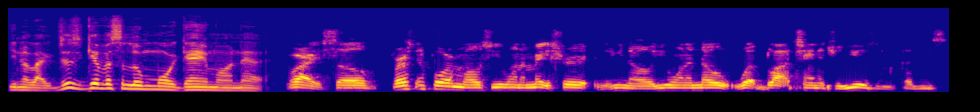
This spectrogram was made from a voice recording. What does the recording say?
you know, like just give us a little more game on that. Right. So first and foremost, you want to make sure you know you want to know what blockchain that you're using because it's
